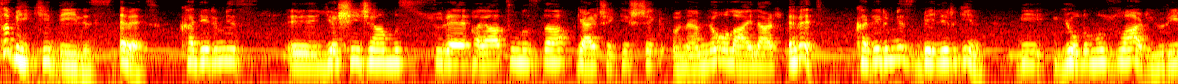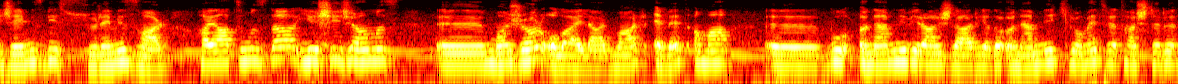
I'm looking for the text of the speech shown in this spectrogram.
Tabii ki değiliz. Evet, kaderimiz e, yaşayacağımız süre, hayatımızda gerçekleşecek önemli olaylar. Evet, kaderimiz belirgin. Bir yolumuz var, yürüyeceğimiz bir süremiz var. Hayatımızda yaşayacağımız e, majör olaylar var. Evet ama e, bu önemli virajlar ya da önemli kilometre taşları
